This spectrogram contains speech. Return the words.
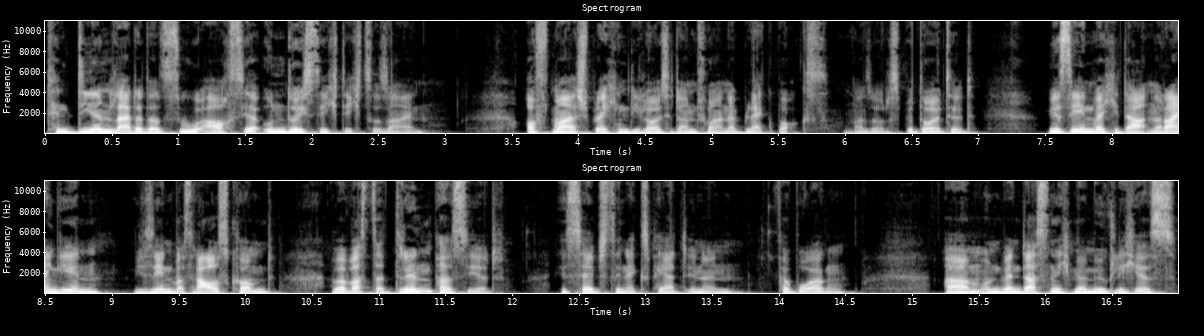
tendieren leider dazu, auch sehr undurchsichtig zu sein. Oftmals sprechen die Leute dann von einer Blackbox. Also das bedeutet, wir sehen, welche Daten reingehen, wir sehen, was rauskommt, aber was da drin passiert, ist selbst den ExpertInnen verborgen. Ähm, und wenn das nicht mehr möglich ist,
